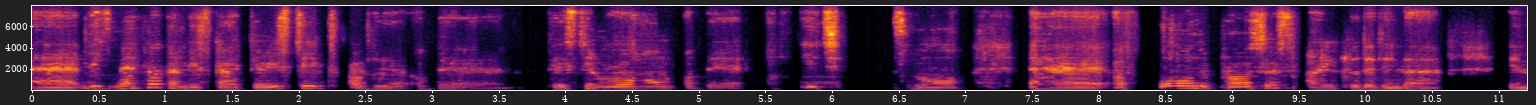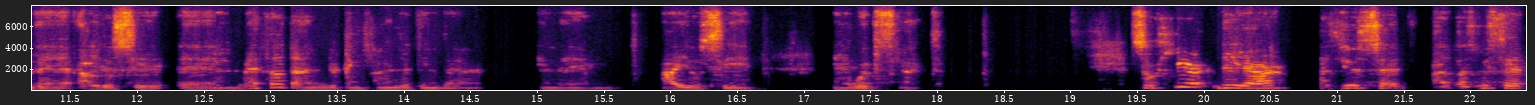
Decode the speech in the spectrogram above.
Uh, this method and these characteristics of the of the tasting room of the of each small uh, of all the process are included in the in the IOC uh, method, and you can find it in the in the IOC uh, website. So here they are, as you said, as we said,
